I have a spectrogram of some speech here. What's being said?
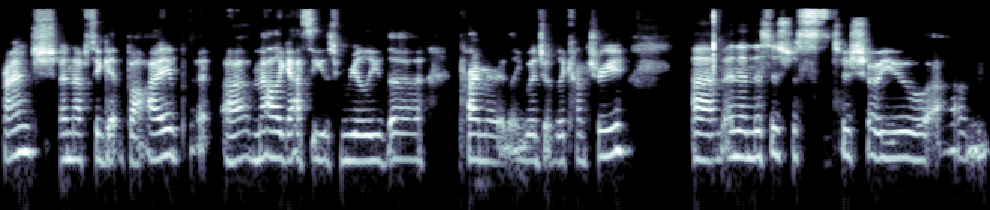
French enough to get by, but uh, Malagasy is really the primary language of the country. Um, and then this is just to show you um,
